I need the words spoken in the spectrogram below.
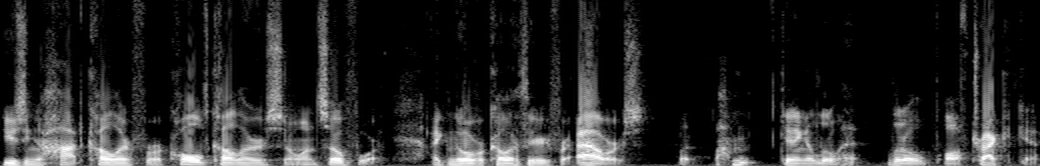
using a hot color for a cold color, so on and so forth. I can go over color theory for hours, but I'm getting a little little off track again.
